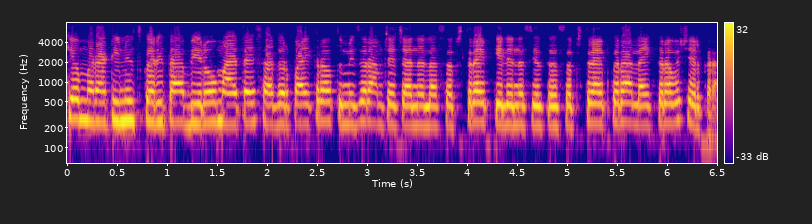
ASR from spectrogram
मुख्य मराठी न्यूज करिता बिरो मायताई सागर पायकराव. तुम्ही जर आमच्या चॅनलला सबस्क्राईब केले नसेल तर सबस्क्राईब करा लाईक करा व शेअर करा.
